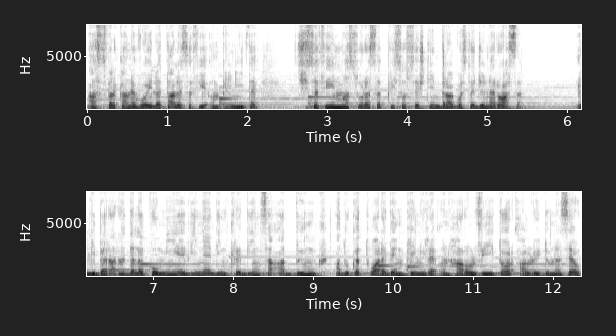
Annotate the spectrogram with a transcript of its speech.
astfel ca nevoile tale să fie împlinite și să fii în măsură să prisosești în dragoste generoasă. Eliberarea de lăcomie vine din credința adânc aducătoare de împlinire în harul viitor al lui Dumnezeu.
